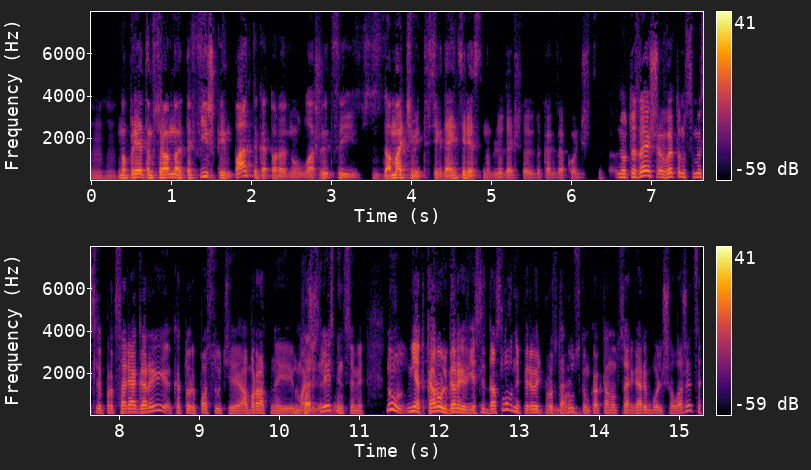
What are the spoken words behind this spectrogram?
но при этом все равно это фишка импакта, которая ну, ложится, и за матчами это всегда интересно наблюдать, что это как закончится. Ну, ты знаешь, в этом смысле про царя горы, который, по сути, обратный ну, матч с лестницами. Да. Ну, нет, король горы, если дословно переводить, просто да. в русском как-то оно царь горы больше ложится.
